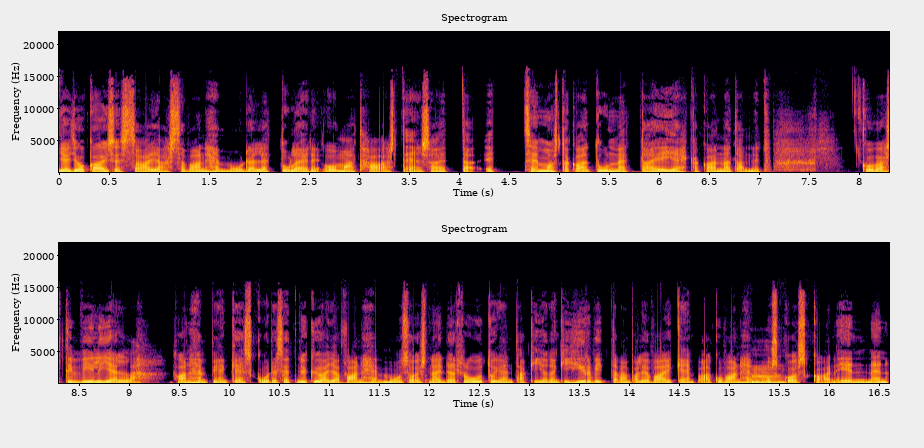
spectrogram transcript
Ja jokaisessa ajassa vanhemmuudelle tulee ne omat haasteensa, että, että semmoistakaan tunnetta ei ehkä kannata nyt kovasti viljellä vanhempien keskuudessa, että nykyajan vanhemmuus olisi näiden ruutujen takia jotenkin hirvittävän paljon vaikeampaa kuin vanhemmuus mm. koskaan ennen.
